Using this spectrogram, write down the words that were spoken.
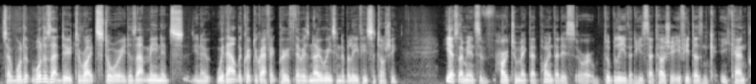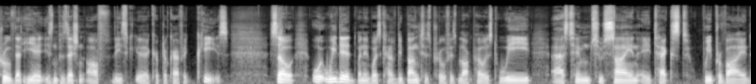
So what what does that do to Wright's story? Does that mean it's you know without the cryptographic proof there is no reason to believe he's Satoshi? Yes, I mean it's hard to make that point. That is, or to believe that he's Satoshi if he doesn't, he can't prove that he is in possession of these uh, cryptographic keys. So what we did when it was kind of debunked his proof, his blog post, we asked him to sign a text we provide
